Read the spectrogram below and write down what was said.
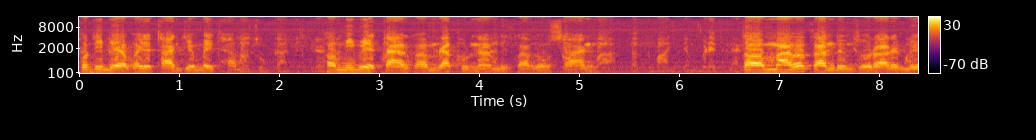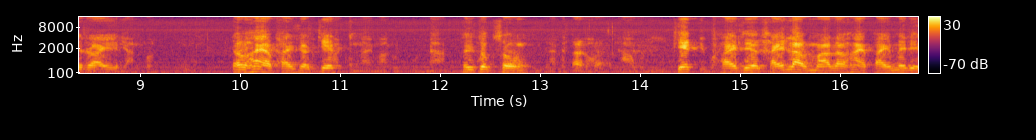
คนที่มีอภัยทานจึงไม่ทำเข้าสู่การพิจารณาเพราะมีเมตตาความรักกรุณามีความสงสารว่ารัฐบาลยังไม่ได้แถลงต่อมาก็การดื่มสุราในเมรัยอย่างตนแล้วให้อภัยกับเจ๊กของ นายมารุธผลนาคเฮ้ยทุกทรงผู้แทนราษฎรชาววันนี้เจ๊กพายเรือไขเหล้ามาแล้วให้อภัยไม่ได้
